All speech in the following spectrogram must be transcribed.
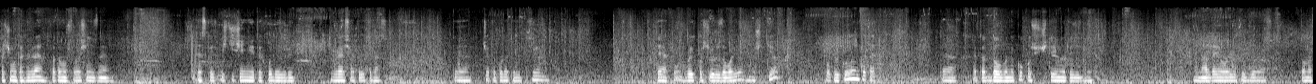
Почему так играем? Потому что вообще не знаем. Так сказать, из течения этой хода игры. Играю всего третий раз. Так, что-то куда-то летим. Так, он двоих почти уже завалил. Ништяк. По приколам катать. Так. Этот долбанный купол еще 4 минуты здесь будет. Надо его ликвидировать. То нас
